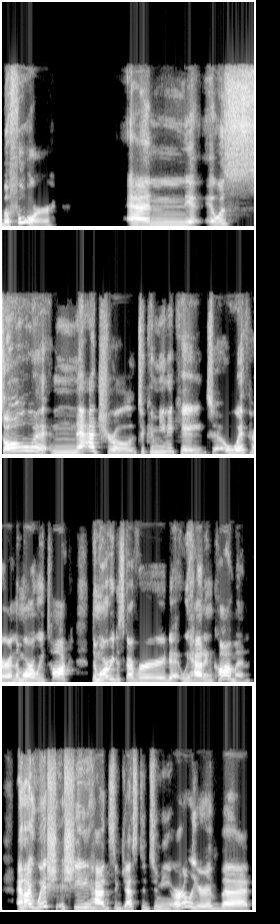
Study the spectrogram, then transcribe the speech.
before and it, it, was so natural to communicate with her and the more we talked the more we discovered we had in common and i wish she had suggested to me earlier that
